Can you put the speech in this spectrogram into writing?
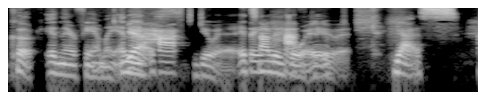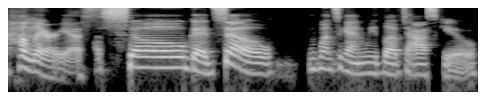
cook in their family, and they have to do it. It's They not a have joy. to do it. Yes, Hilarious. so good. So once again, we'd love to ask you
